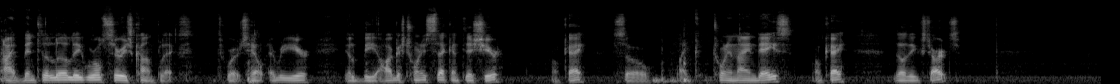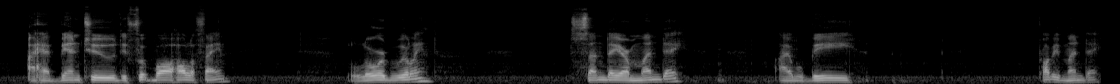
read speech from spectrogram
I've been to the Little League World Series complex. It's where it's held every year. It'll be August 22nd this year. Okay, so like 29 days. Okay, Little League starts. I have been to the Football Hall of Fame. Lord willing, Sunday or Monday, I will be probably Monday,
